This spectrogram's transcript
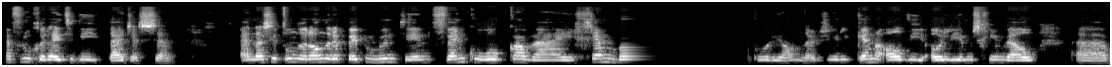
En vroeger heette die Digest Zen. En daar zit onder andere pepermunt in, venkel, karwei, gember, koriander. Dus jullie kennen al die oliën misschien wel, uh,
